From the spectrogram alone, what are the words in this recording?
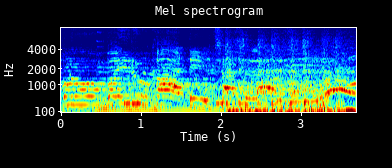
આપણું બૈરું ખાટી છાસલાલ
